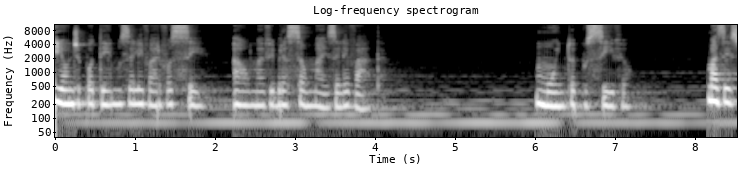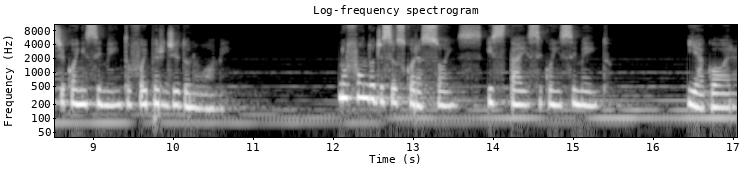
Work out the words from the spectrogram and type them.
e onde podemos elevar você a uma vibração mais elevada. Muito é possível, mas este conhecimento foi perdido no homem. No fundo de seus corações está esse conhecimento, e agora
